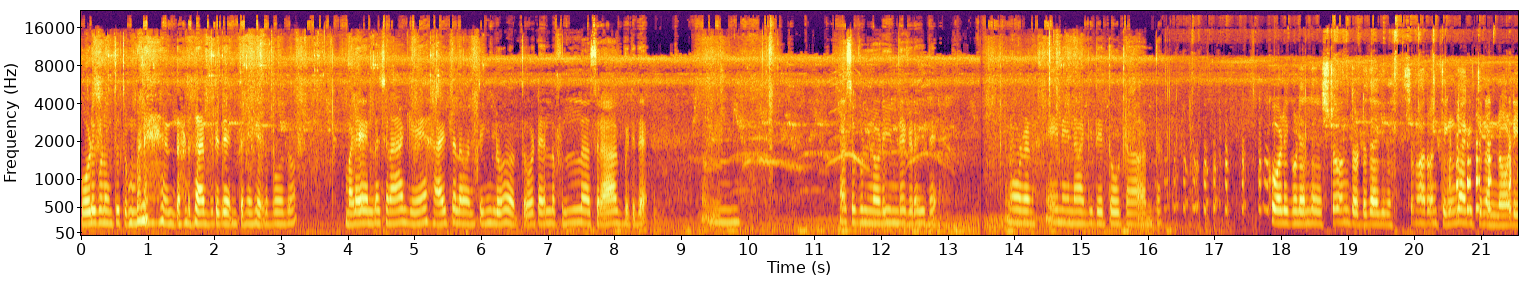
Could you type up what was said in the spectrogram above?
ಕೋಳಿಗಳಂತೂ ತುಂಬಾ ದೊಡ್ಡದಾಗ್ಬಿಟ್ಟಿದೆ ಅಂತಲೇ ಹೇಳ್ಬೋದು. ಮಳೆ ಎಲ್ಲ ಚೆನ್ನಾಗಿ ಆಯ್ತಲ್ಲ ಒಂದು ತಿಂಗಳು, ತೋಟ ಎಲ್ಲ ಫುಲ್ ಹಸಿರಾಗ್ಬಿಟ್ಟಿದೆ. ಹಸುಗಳು ನೋಡಿ ಹಿಂದೆಗಡೆ ಇದೆ. ನೋಡೋಣ ಏನೇನಾಗಿದೆ ತೋಟ ಅಂತ. ಕೋಳಿಗಳೆಲ್ಲ ಎಷ್ಟೊಂದು ದೊಡ್ಡದಾಗಿದೆ. ಸುಮಾರು ಒಂದು ತಿಂಗಳಾಗಿತ್ತು ನಾನು ನೋಡಿ.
